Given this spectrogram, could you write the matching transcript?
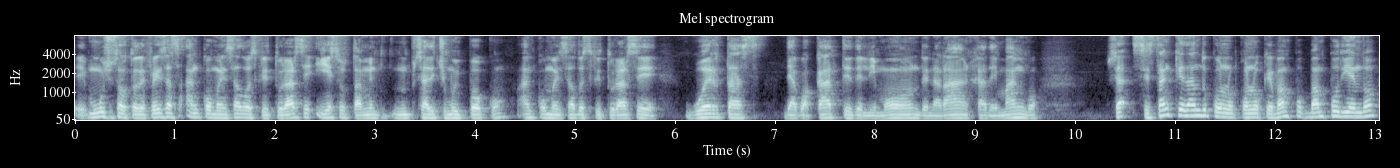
Eh, muchos autodefensas han comenzado a escriturarse, y eso también se ha dicho muy poco, han comenzado a escriturarse huertas de aguacate, de limón, de naranja, de mango. O sea, se están quedando con lo, con lo que van, van pudiendo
